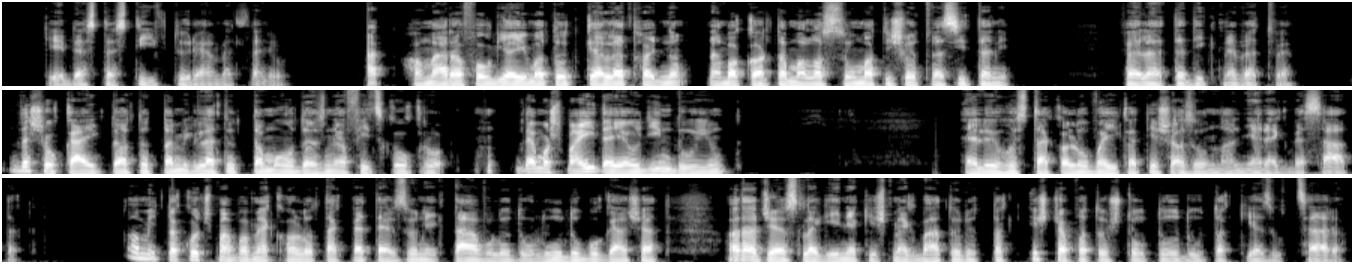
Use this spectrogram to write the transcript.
– kérdezte Steve türelmetlenül. – Hát, ha már a fogjaimat ott kellett hagynom, nem akartam a lasszómat is ott veszíteni felelte Dick nevetve. De sokáig tartott, amíg le tudtam módozni a fickókról. De most már ideje, hogy induljunk. Előhozták a lovaikat, és azonnal nyerekbe szálltak. Amit a kocsmába meghallották Petersonék távolodó lódobogását, a Rogers legények is megbátorodtak, és csapatostól tódultak ki az utcára.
